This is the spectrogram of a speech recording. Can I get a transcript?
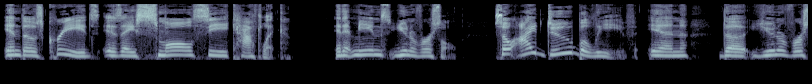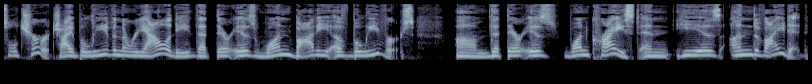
in those creeds is a small c Catholic, and it means universal. So I do believe in the universal church. I believe in the reality that there is one body of believers, um, that there is one Christ, and he is undivided.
